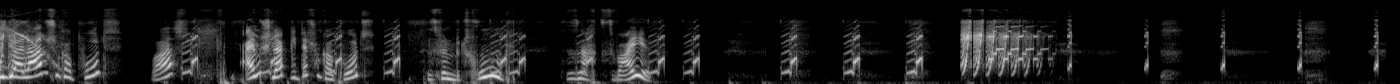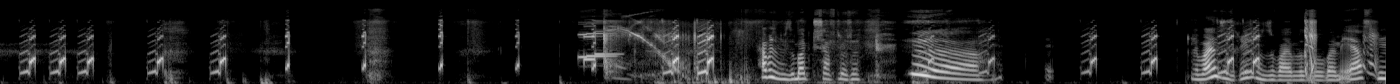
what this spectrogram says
Und der Alarm schon kaputt. Was? Mit einem Schlag geht der schon kaputt? Was ist das für ein Betrug? Das ist nach zwei. Habe ich sowieso mal geschafft, Leute. Ja. Wir wollen jetzt nicht reden so weiter. So beim ersten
